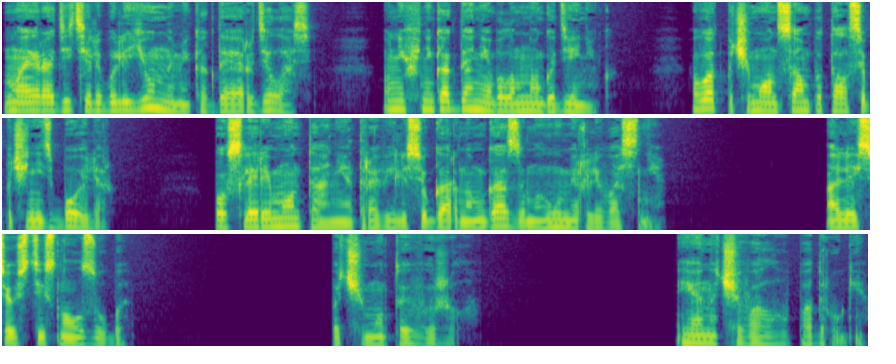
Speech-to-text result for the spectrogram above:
Мои родители были юными, когда я родилась. У них никогда не было много денег. Вот почему он сам пытался починить бойлер. После ремонта они отравились угарным газом и умерли во сне. Олесио стиснул зубы. «Почему ты выжила?» Я ночевала у подруги.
